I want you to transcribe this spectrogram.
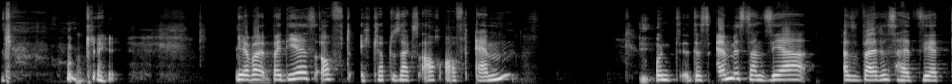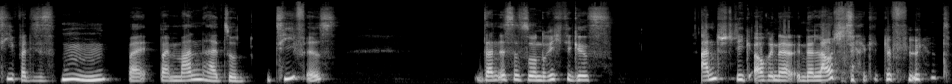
okay. Ja, aber bei dir ist oft, ich glaube, du sagst auch oft M. Und das M ist dann sehr, also weil das halt sehr tief, weil dieses hm bei, beim Mann halt so tief ist, dann ist es so ein richtiges Anstieg auch in der, in der Lautstärke gefühlt.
